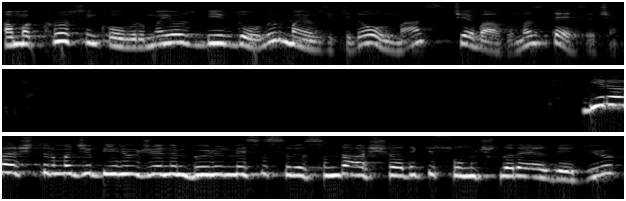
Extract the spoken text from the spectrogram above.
Ama crossing over mayoz 1'de olur, mayoz 2'de olmaz. Cevabımız D seçeneği. Bir araştırmacı bir hücrenin bölünmesi sırasında aşağıdaki sonuçları elde ediyor.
